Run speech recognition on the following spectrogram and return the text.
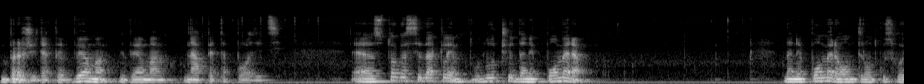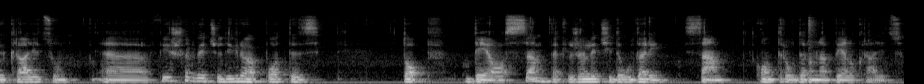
brži. Dakle, veoma, veoma napeta pozicija. E, stoga se, dakle, odlučio da ne pomera da ne pomera u ovom trenutku svoju kraljicu e, Fischer, već odigrava potez top D8, dakle želeći da udari sam kontra udarom na belu kraljicu.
